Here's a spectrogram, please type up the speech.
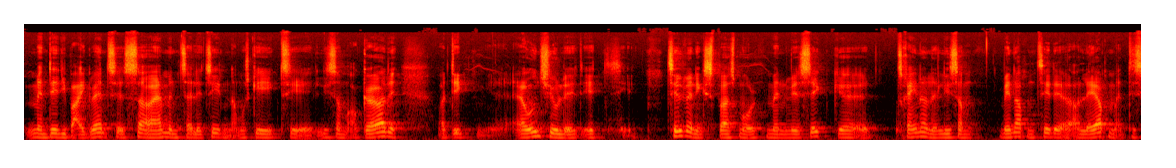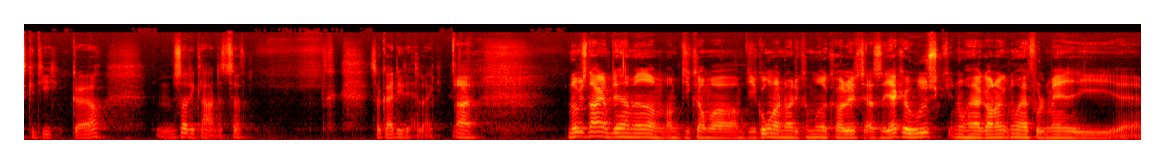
men det er de bare ikke vant til, så er mentaliteten der måske ikke til ligesom at gøre det, og det er uden tvivl et, et, et tilvændingsspørgsmål, men hvis ikke øh, trænerne ligesom vender dem til det og lærer dem, at det skal de gøre, så er det klart, at så, så gør de det heller ikke. Nej. Nu har vi snakket om det her med, om, om, de kommer, om de er gode nok, når de kommer ud af college. Altså, jeg kan jo huske, nu har jeg godt nok, nu har jeg fulgt med i, øh,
